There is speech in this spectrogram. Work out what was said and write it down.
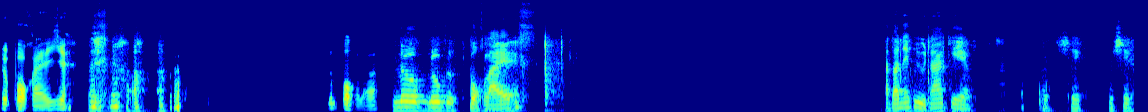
รูปปกอะไอ้เหี้ยรูปปกเหรอ รูปรูปปกไลท์อะตอนนี้กูอยู่หน้าเกมกูเช็คกูเช็ค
